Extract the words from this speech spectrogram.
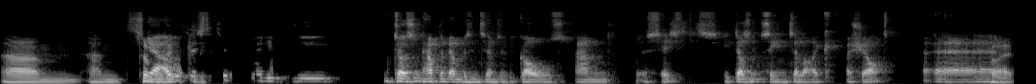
Um, and yeah, I would he doesn't have the numbers in terms of goals and assists. He doesn't seem to like a shot, uh, right.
